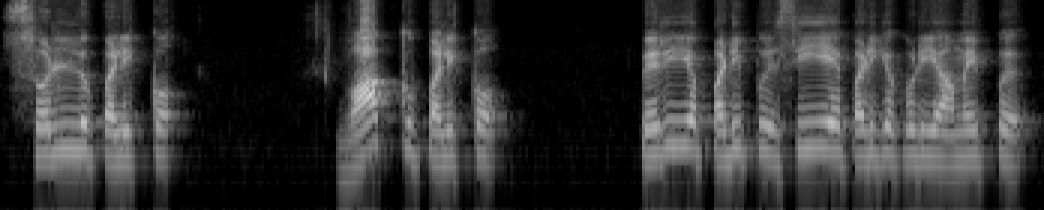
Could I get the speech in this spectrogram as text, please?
சொல்லு பழிக்கும் வாக்கு பழிக்கும். பெரிய படிப்பு சிஏ படிக்கக்கூடிய அமைப்பு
